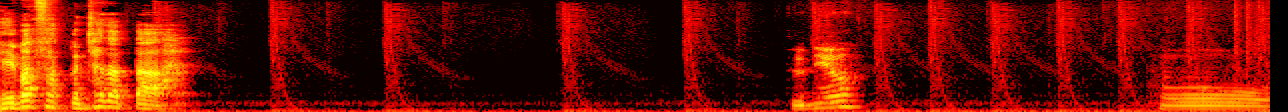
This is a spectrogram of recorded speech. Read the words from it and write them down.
대박 사건 찾았다. 드디어? 오.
